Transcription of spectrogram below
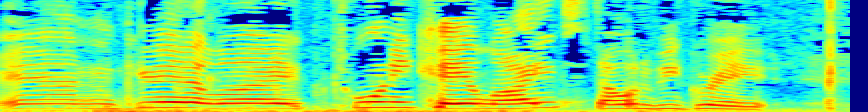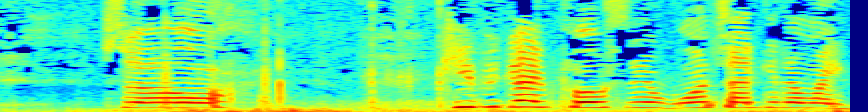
and get like 20k likes, that would be great. So keep you guys posted once I get on my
